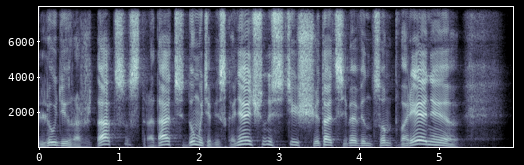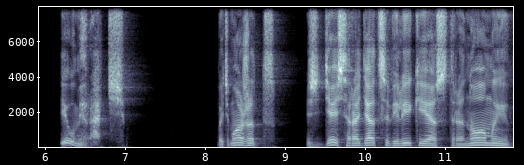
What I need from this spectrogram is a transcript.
Люди рождаться, страдать, думать о бесконечности, считать себя венцом творения и умирать. Быть может, здесь родятся великие астрономы,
